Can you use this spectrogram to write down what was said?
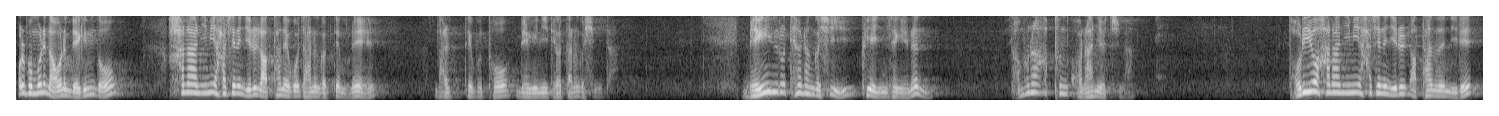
오늘 본문에 나오는 맥인도 하나님이 하시는 일을 나타내고자 하는 것 때문에 날 때부터 맹인이 되었다는 것입니다. 맹인으로 태어난 것이 그의 인생에는 너무나 아픈 고난이었지만 도리어 하나님이 하시는 일을 나타내는 일에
